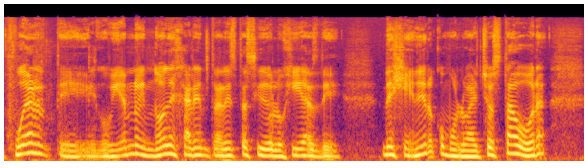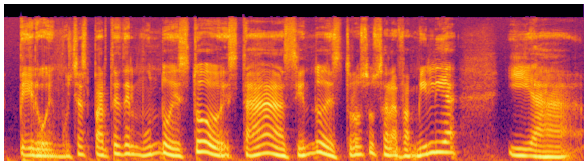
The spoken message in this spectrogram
fuerte el gobierno en no dejar entrar estas ideologías de, de género como lo ha hecho hasta ahora, pero en muchas partes del mundo esto está haciendo destrozos a la familia y, a,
